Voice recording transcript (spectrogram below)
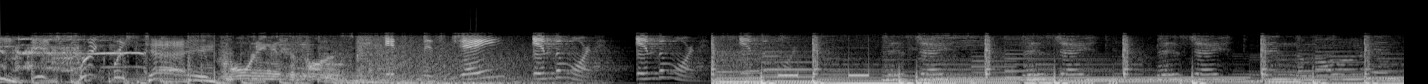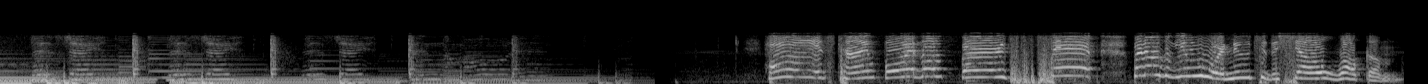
It's breakfast time. Morning is upon us. It's Miz J in the morning. In the morning. In the morning. Miz J. Miz J. to the show, welcome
